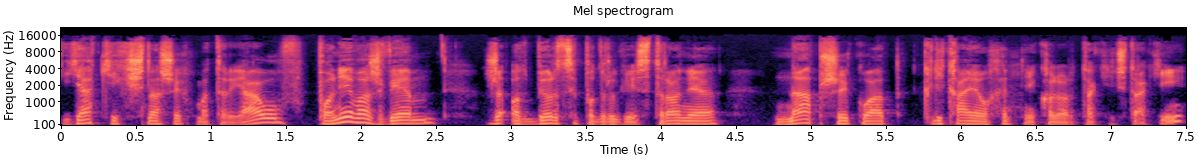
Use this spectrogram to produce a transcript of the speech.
jakichś naszych materiałów, ponieważ wiem, że odbiorcy po drugiej stronie na przykład klikają chętnie kolor taki czy taki,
